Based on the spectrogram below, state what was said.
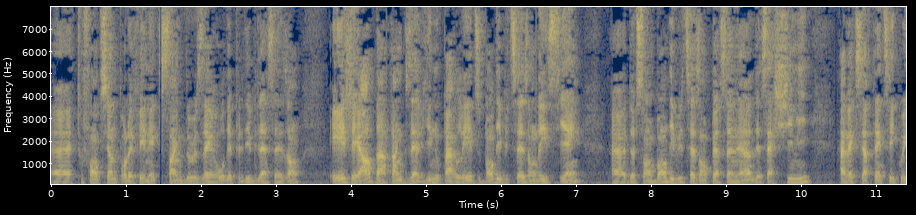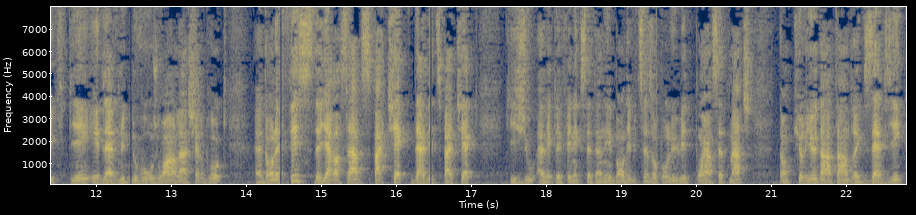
Euh, tout fonctionne pour le Phoenix 5-2-0 depuis le début de la saison. Et j'ai hâte d'entendre Xavier nous parler du bon début de saison des siens, euh, de son bon début de saison personnel, de sa chimie avec certains de ses coéquipiers et de l'avenue de nouveaux joueurs là, à Sherbrooke, euh, dont le fils de Yaroslav Spacek, David Spacek, qui joue avec le Phoenix cette année. Bon début de saison pour lui, 8 points en 7 matchs. Donc, curieux d'entendre Xavier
